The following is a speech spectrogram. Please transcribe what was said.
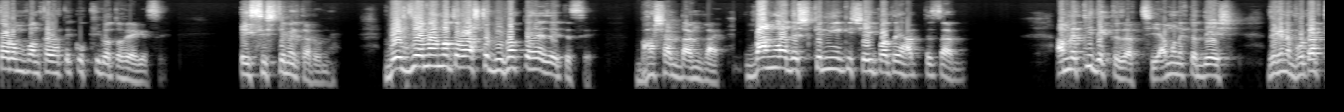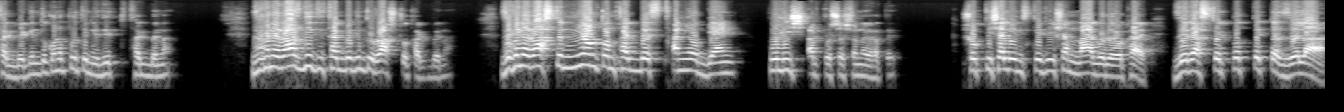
চরমপন্থার হাতে কুক্ষিগত হয়ে গেছে, এই সিস্টেমের কারণে। বেলজিয়ামের মতো রাষ্ট্র বিভক্ত হয়ে যাইতেছে। ভাষার দাঙ্গায়। বাংলাদেশকে নিয়ে কি সেই পথে হাঁটতে চান? আমরা কি দেখতে যাচ্ছি? এমন একটা দেশ যেখানে ভোটার থাকবে কিন্তু কোনো প্রতিনিধিত্ব থাকবে না। যেখানে রাজনীতি থাকবে কিন্তু রাষ্ট্র থাকবে না। যেখানে রাষ্ট্রের নিয়ন্ত্রণ থাকবে স্থানীয় গ্যাং, পুলিশ আর প্রশাসনের হাতে। শক্তিশালী ইনস্টিটিউশন না গড়ে ওঠায় যে রাষ্ট্রের প্রত্যেকটা জেলা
